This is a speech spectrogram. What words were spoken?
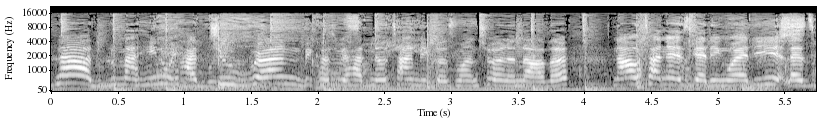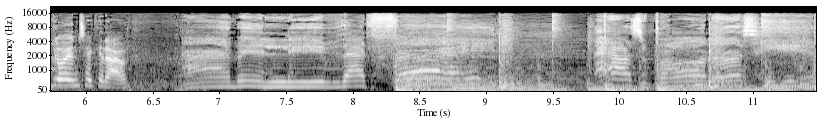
We now at Blumarine. We had to run because we had no time because one show and another. Now Tanya is getting ready. Let's go and check it out. I believe that fate has brought us here,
